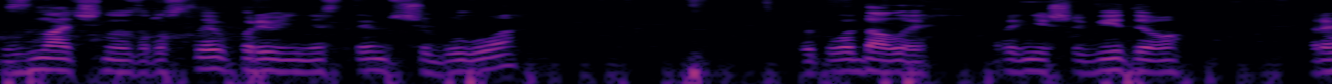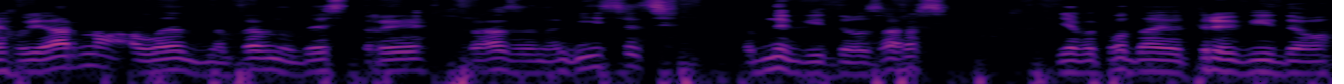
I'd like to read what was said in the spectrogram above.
значно зросли в порівнянні з тим, що було. Викладали раніше відео регулярно, але напевно десь три рази на місяць одне відео. Зараз я викладаю три відео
